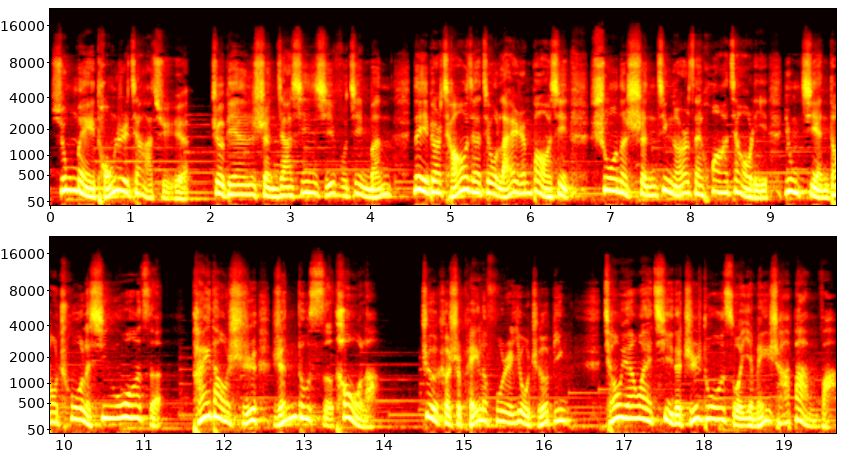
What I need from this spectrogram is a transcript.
兄妹同日嫁娶，这边沈家新媳妇进门，那边乔家就来人报信，说那沈静儿在花轿里用剪刀戳了心窝子，抬到时人都死透了。这可是赔了夫人又折兵。乔员外气得直哆嗦，也没啥办法。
